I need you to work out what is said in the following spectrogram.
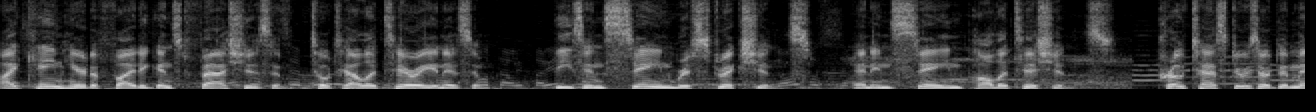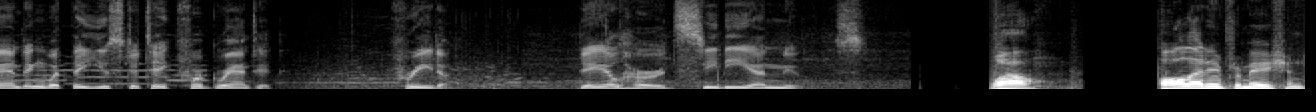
I came here to fight against fascism, totalitarianism, these insane restrictions, and insane politicians. Protesters are demanding what they used to take for granted, freedom. Dale Hurd, CBN News. Wow. All that information.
